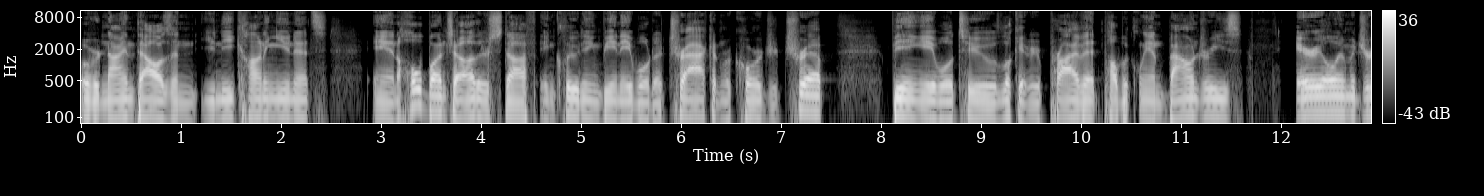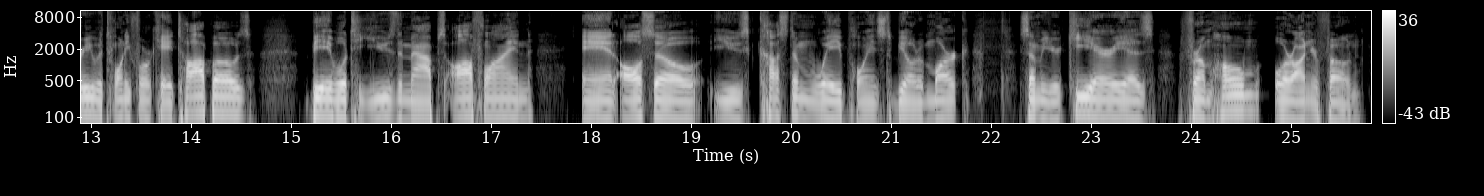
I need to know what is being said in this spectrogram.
Over 9,000 unique hunting units and a whole bunch of other stuff, including being able to track and record your trip, being able to look at your private public land boundaries, aerial imagery with 24K topos, be able to use the maps offline, and also use custom waypoints to be able to mark some of your key areas from home or on your phone.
